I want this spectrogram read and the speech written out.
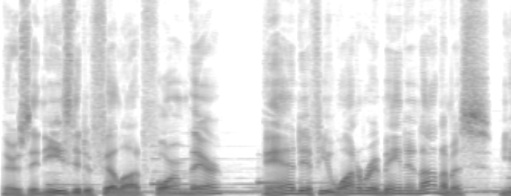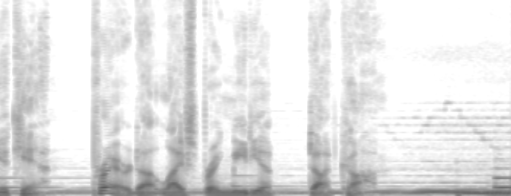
There's an easy to fill out form there, and if you want to remain anonymous, you can. prayer.lifespringmedia.com.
